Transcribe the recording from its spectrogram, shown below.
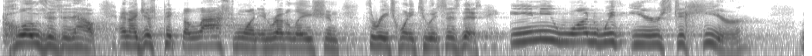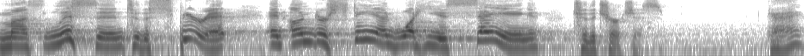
closes it out. And I just picked the last one in Revelation 3:22. It says this: anyone with ears to hear must listen to the Spirit and understand what he is saying to the churches. Okay?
